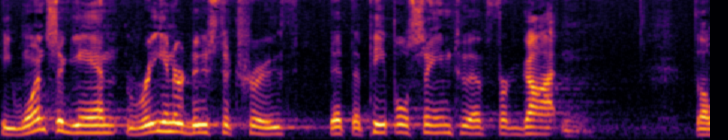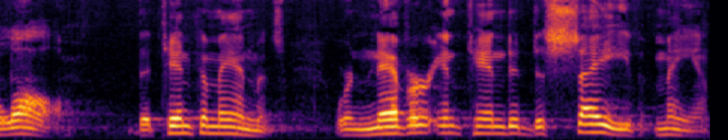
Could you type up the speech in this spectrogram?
He once again reintroduced the truth that the people seem to have forgotten. The law, the Ten Commandments, were never intended to save man.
